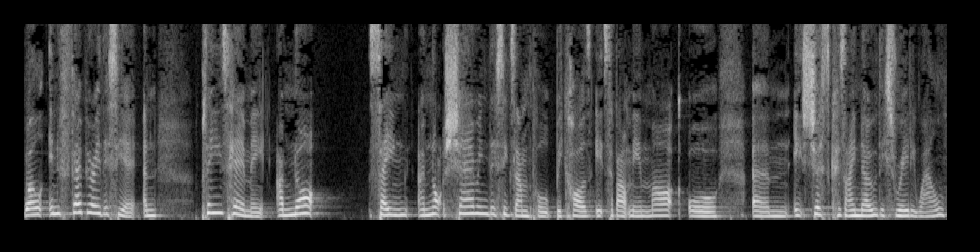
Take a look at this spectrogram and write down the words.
Well, in February this year, and please hear me, I'm not saying I'm not sharing this example because it's about me and Mark, or um, it's just because I know this really well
